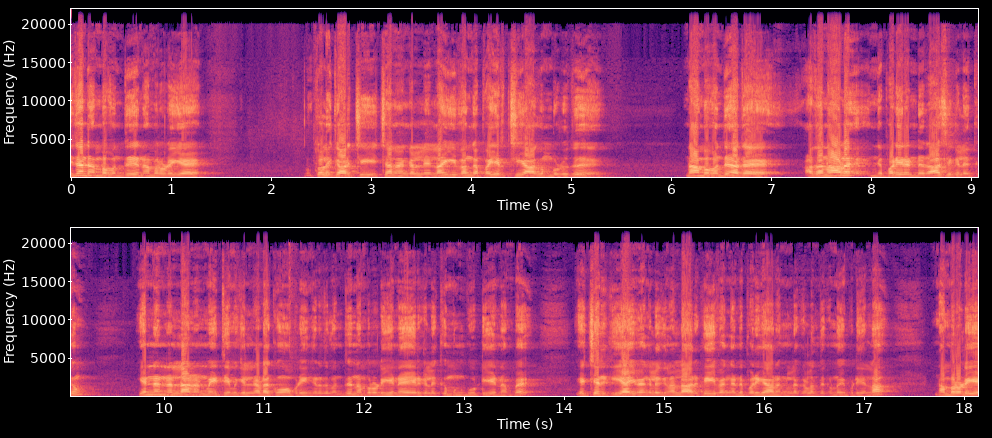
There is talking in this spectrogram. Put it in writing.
இதை நம்ம வந்து நம்மளுடைய தொலைக்காட்சி சேனல்கள் எல்லாம் இவங்க பயிற்சி ஆகும் பொழுது நாம் வந்து அதை அதனால் இந்த பனிரெண்டு ராசிகளுக்கும் என்னென்னலாம் நன்மை தீமைகள் நடக்கும் அப்படிங்கிறது வந்து நம்மளுடைய நேயர்களுக்கு முன்கூட்டியே நம்ம எச்சரிக்கையாக இவங்களுக்கு நல்லா இருக்குது இவங்க இந்த பரிகாரங்களில் கலந்துக்கணும் இப்படியெல்லாம் நம்மளுடைய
